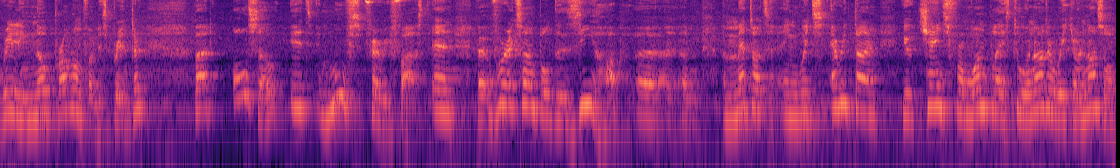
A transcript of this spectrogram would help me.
really no problem for this printer, but also it moves very fast. And uh, for example the z-hop uh, a, a, method in which every time you change from one place to another with your nozzle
